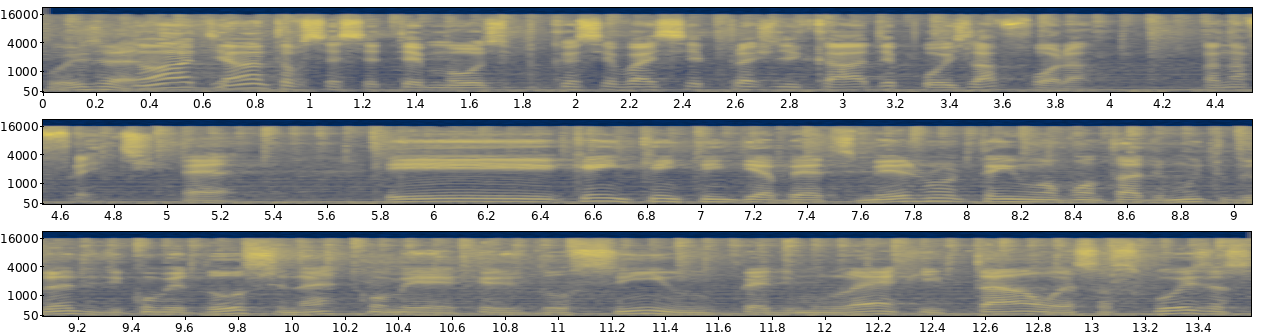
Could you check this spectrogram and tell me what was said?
Pois é. Não adianta você ser teimoso, porque você vai ser prejudicado depois lá fora, lá na frente. É. E quem, quem tem diabetes mesmo tem uma vontade muito grande de comer doce, né? Comer aquele docinho, pé de moleque e tal, essas coisas.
